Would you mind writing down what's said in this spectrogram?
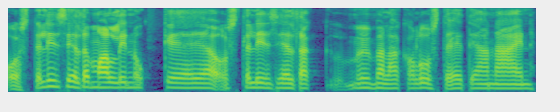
ostelin sieltä mallinukkeja ja ostelin sieltä myymäläkalusteita ja näin.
